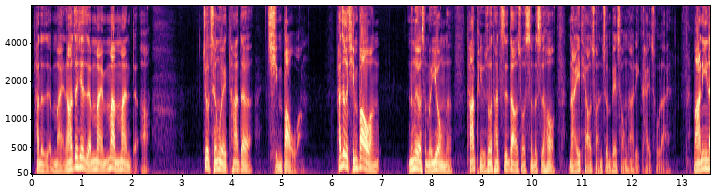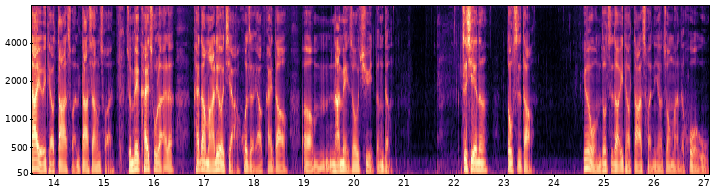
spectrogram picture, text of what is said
他的人脉，然后这些人脉慢慢的啊，就成为他的情报网。他这个情报网能有什么用呢？他比如说，他知道说什么时候哪一条船准备从哪里开出来。马尼拉有一条大船，大商船准备开出来了，开到马六甲或者要开到呃南美洲去等等，这些呢都知道，因为我们都知道，一条大船你要装满了货物，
